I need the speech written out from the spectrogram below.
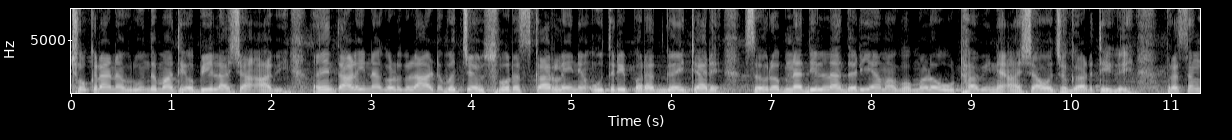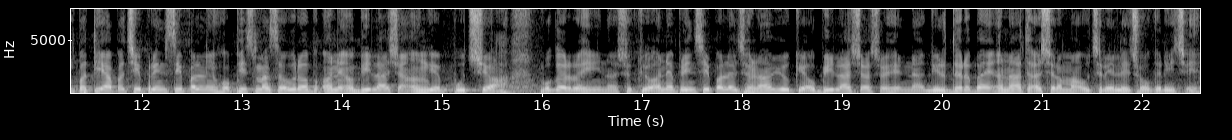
છોકરાના વૃંદમાંથી અભિલાષા આવી અને તાળીના ગળગડાટ વચ્ચે પુરસ્કાર લઈને ઉતરી પરત ગઈ ત્યારે સૌરભના દિલના દરિયામાં ભમળો ઉઠાવીને આશાઓ જગાડતી ગઈ. પ્રસંગ પત્યા પછી પ્રિન્સિપલની ઓફિસમાં સૌરભ અને અભિલાષા અંગે પૂછ્યા વગર રહી ન શક્યો અને પ્રિન્સિપલે જણાવ્યું કે અભિલાષા શહેરના ગિરધરભાઈ અનાથ આશ્રમમાં ઉછરેલી છોકરી છે.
